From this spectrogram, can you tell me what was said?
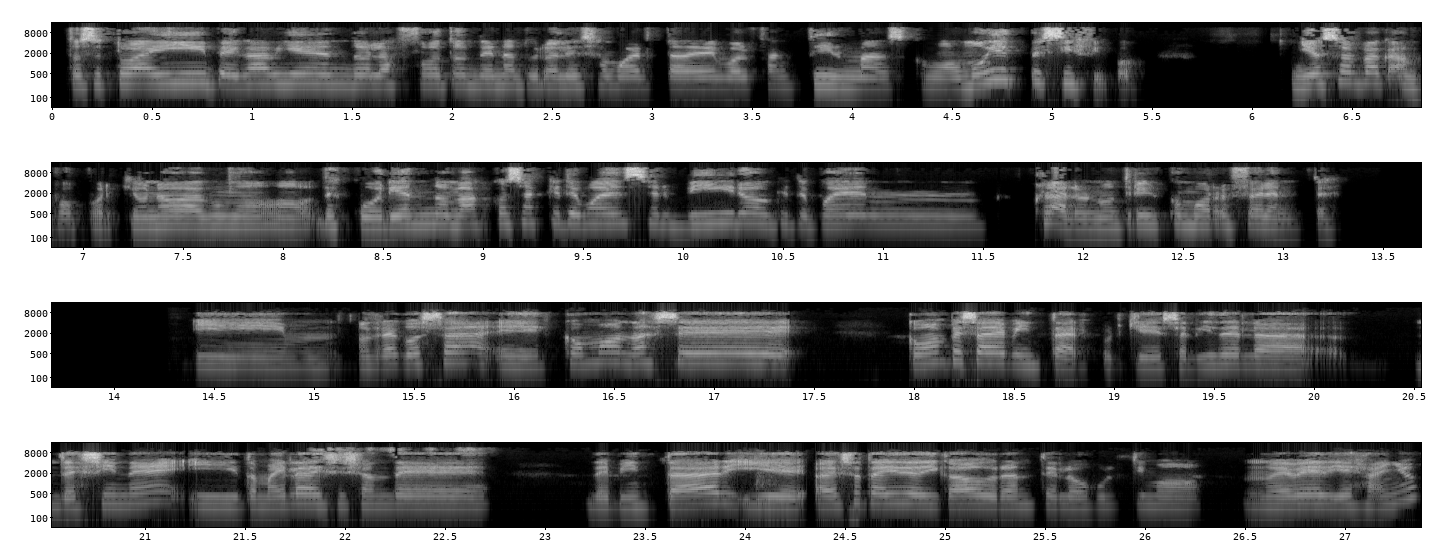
Entonces tú ahí pega viendo las fotos de naturaleza muerta de Wolfgang Tillmans, como muy específico. Y eso es bacán, pues, porque uno va como descubriendo más cosas que te pueden servir o que te pueden, claro, nutrir como referente. Y mm, otra cosa es cómo nace, cómo empezar a pintar, porque salí de la, de cine y tomáis la decisión de, de pintar y eh, a eso te has dedicado durante los últimos nueve, diez años.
